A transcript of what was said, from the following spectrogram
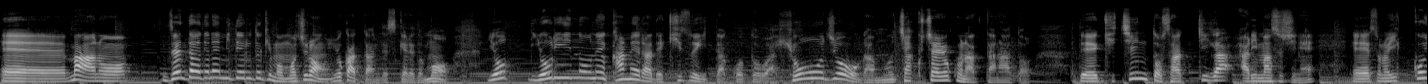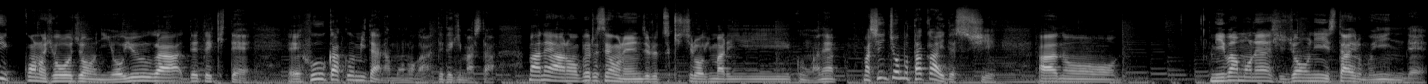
えー、まああの全体でね見てる時ももちろん良かったんですけれどもよりのねカメラで気づいたことは表情がむちゃくちゃ良くなったなと。できちんと殺気がありますしね、えー、その一個一個の表情に余裕が出てきて、えー、風格みたいなものが出てきました。まあねあのベルセオの演じる月城ひまり君はね、まあ、身長も高いですしあのー、見場もね非常にスタイルもいいんで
